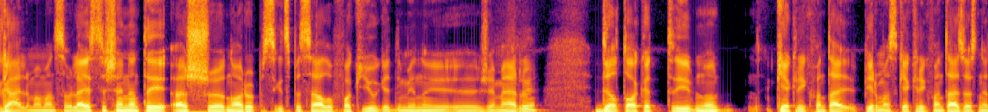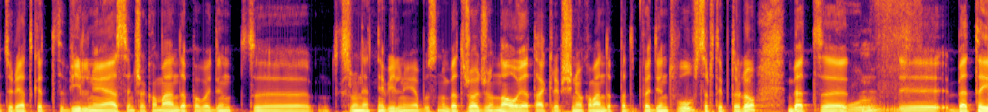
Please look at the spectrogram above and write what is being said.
galima man sauliaisti šiandien, tai aš noriu pasakyti specialų fuck you Gediminui Žemeliui. Dėl to, kad, tai, nu, kiek reikia fantazijos, pirmas, kiek reikia fantazijos neturėti, kad Vilniuje esančią komandą pavadint, uh, tiksliau net ne Vilniuje bus, nu, bet žodžiu, naują tą krepšinio komandą pavadint Wolves ir taip toliau, bet, uh, bet tai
